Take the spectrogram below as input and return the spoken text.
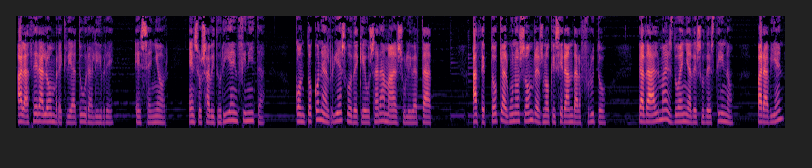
Al hacer al hombre criatura libre, el Señor, en su sabiduría infinita, contó con el riesgo de que usara mal su libertad. Aceptó que algunos hombres no quisieran dar fruto. Cada alma es dueña de su destino, para bien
